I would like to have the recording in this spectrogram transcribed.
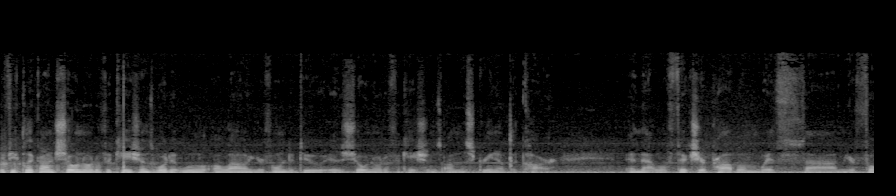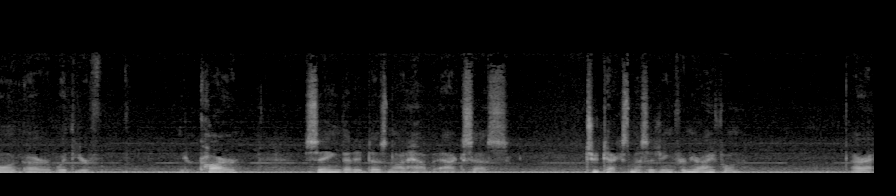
If you click on show notifications, what it will allow your phone to do is show notifications on the screen of the car. And that will fix your problem with um, your phone or with your your car saying that it does not have access to text messaging from your iPhone. All right.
